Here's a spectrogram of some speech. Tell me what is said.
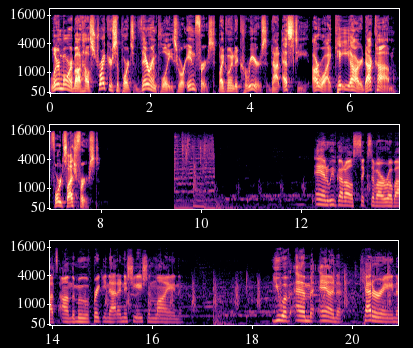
Learn more about how Stryker supports their employees who are in first by going to careers.stryker.com forward slash first. And we've got all six of our robots on the move, breaking that initiation line. U of M and Kettering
